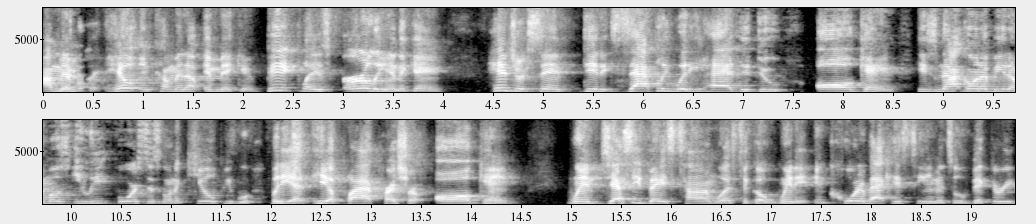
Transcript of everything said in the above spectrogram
I remember Hilton coming up and making big plays early in the game. Hendrickson did exactly what he had to do all game. He's not going to be the most elite force that's going to kill people, but he had, he applied pressure all game. When Jessie Bates' time was to go win it and quarterback his team into a victory,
